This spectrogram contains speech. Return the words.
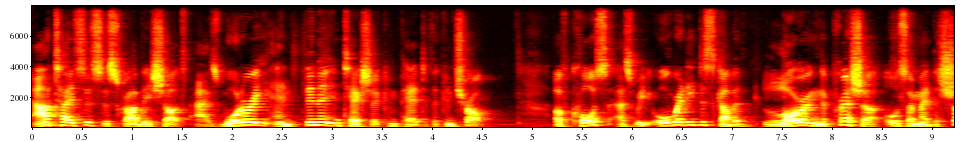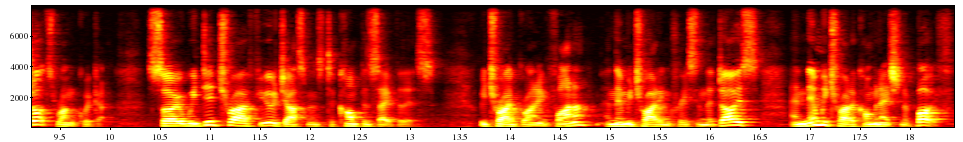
Our tasters describe these shots as watery and thinner in texture compared to the control. Of course, as we already discovered, lowering the pressure also made the shots run quicker, so we did try a few adjustments to compensate for this. We tried grinding finer, and then we tried increasing the dose, and then we tried a combination of both.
